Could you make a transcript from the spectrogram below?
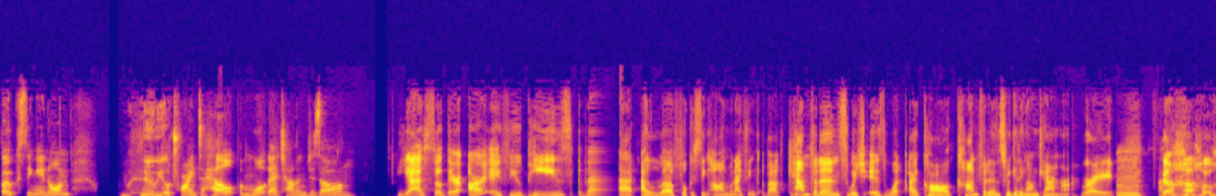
focusing in on who you're trying to help and what their challenges are? Mm-hmm. Yes, so there are a few P's that I love focusing on when I think about confidence, which is what I call confidence for getting on camera, right? Mm, so,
